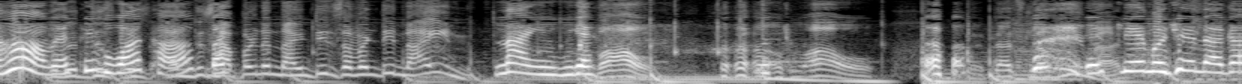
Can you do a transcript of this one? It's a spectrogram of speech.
हाँ वैसे हुआ था this happened in 1979 nine yes wow wow इसलिए मुझे लगा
